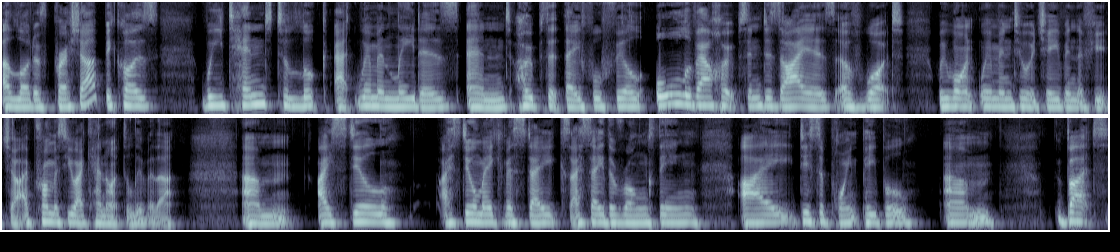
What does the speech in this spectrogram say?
a lot of pressure because we tend to look at women leaders and hope that they fulfill all of our hopes and desires of what we want women to achieve in the future. I promise you, I cannot deliver that. Um, I still I still make mistakes. I say the wrong thing. I disappoint people. Um, but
